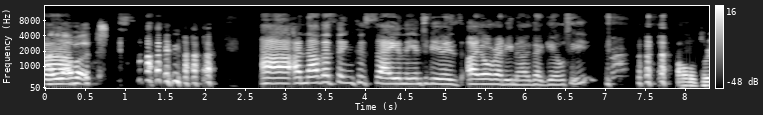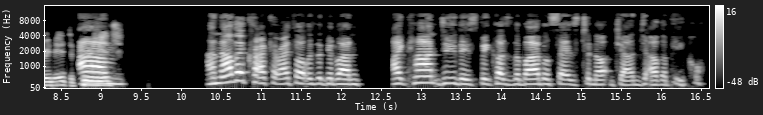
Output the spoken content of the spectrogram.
I Um, love it. I. Uh, another thing to say in the interview is I already know they're guilty. Oh, brilliant. Um, Brilliant. another cracker I thought was a good one. I can't do this because the Bible says to not judge other people.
